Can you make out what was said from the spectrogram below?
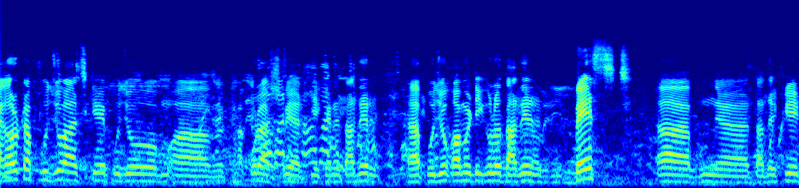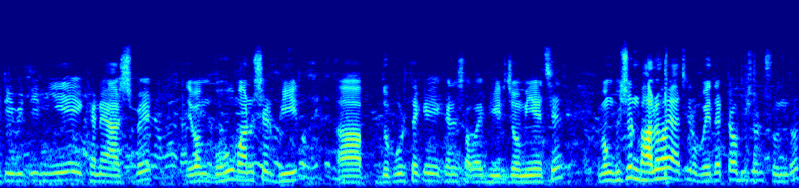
এগারোটা পুজো আজকে পুজো ঠাকুর আসবে আর কি। এখানে তাদের পুজো কমিটিগুলো তাদের বেস্ট তাদের ক্রিয়েটিভিটি নিয়ে এখানে আসবে এবং বহু মানুষের ভিড় দুপুর থেকে এখানে সবাই ভিড় জমিয়েছে এবং ভীষণ ভালো হয়। আজকের ওয়েদারটাও ভীষণ সুন্দর।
